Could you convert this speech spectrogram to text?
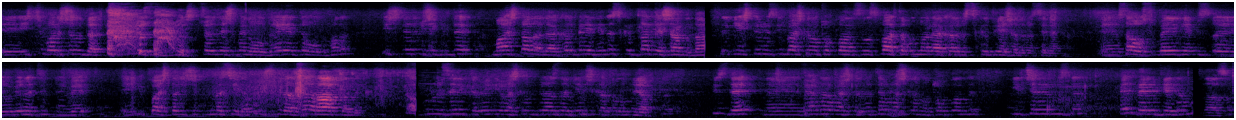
e, işçi barışını da biliyorsunuz sözleşmeli oldu, EYT oldu falan. İşçilerin bir şekilde maaşlarla alakalı belediyede sıkıntılar yaşandı. Daha işte geçtiğimiz il başkanı toplantısında Isparta bununla alakalı bir sıkıntı yaşadı mesela. E, sağ olsun belediyemiz e, yönetim ve e, ilk baştan için bilmesiyle bu işi biraz daha rahatladık. Bunu özellikle belediye başkanımız biraz daha geniş katılımlı yaptı. De e, Ferdar Başkanı, Metin Başkanı'na toplandık. İlçelerimizde her belediyeden lazım.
